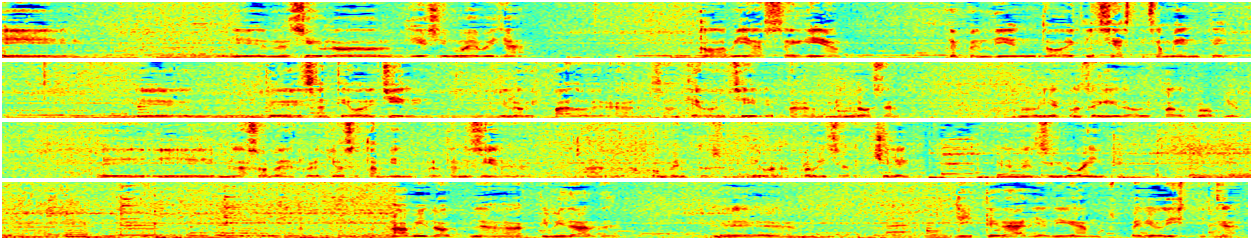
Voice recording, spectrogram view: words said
Y, en el siglo XIX ya todavía seguía dependiendo eclesiásticamente eh, de Santiago de Chile. El obispado era Santiago de Chile para Mendoza, no había conseguido obispado propio eh, y las órdenes religiosas también pertenecían a los conventos, digo, a las provincias chilenas en el siglo XX. Ha habido una actividad eh, literaria, digamos, periodística,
